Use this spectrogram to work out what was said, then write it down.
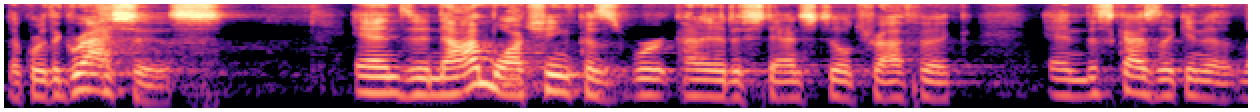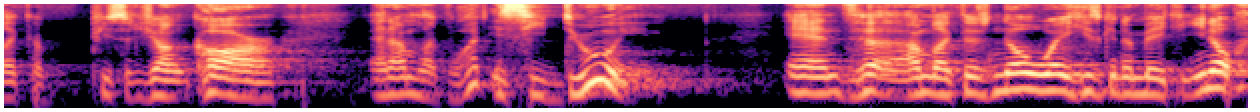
like where the grass is. And uh, now I'm watching because we're kind of at a standstill traffic, and this guy's like in a like a piece of junk car, and I'm like, what is he doing? And uh, I'm like, there's no way he's to make it. You know,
